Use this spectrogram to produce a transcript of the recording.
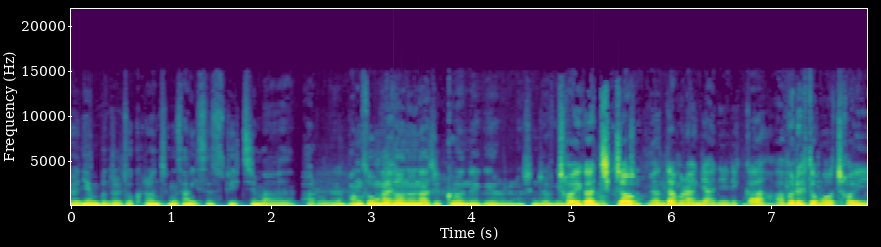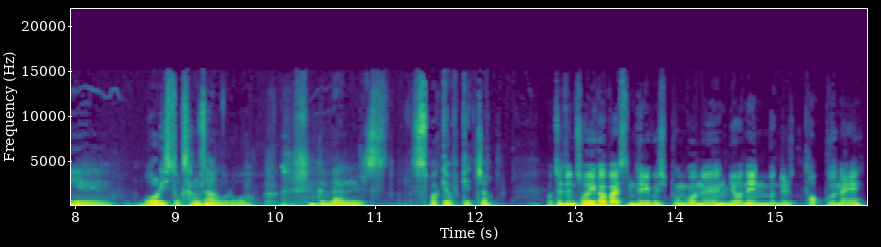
연예인분들도 그런 증상이 있을 수도 있지만 바로는 방송에서는 아직 그런 얘기를 하신 적이 저희가 직접 없었죠. 면담을 한 게 아니니까 아무래도 뭐 저희의 머릿속 상상으로 끝날 수- 수밖에 없겠죠. 어쨌든 저희가 말씀드리고 싶은 거는 연예인분들 덕분에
